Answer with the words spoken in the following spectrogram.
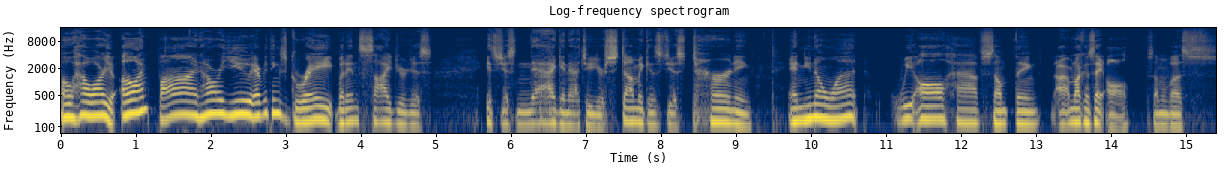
oh, how are you? Oh, I'm fine. How are you? Everything's great. But inside, you're just, it's just nagging at you. Your stomach is just turning. And you know what? We all have something. I'm not going to say all. Some of us,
